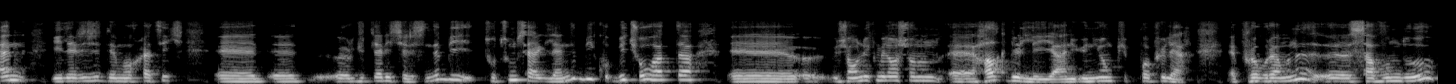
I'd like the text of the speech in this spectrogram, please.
en ilerici demokratik örgütler içerisinde bir tutum sergilendi. Bir birçoğu hatta Jean-Luc Mélenchon'un Halk Birliği yani Union Populaire programını savunduğu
